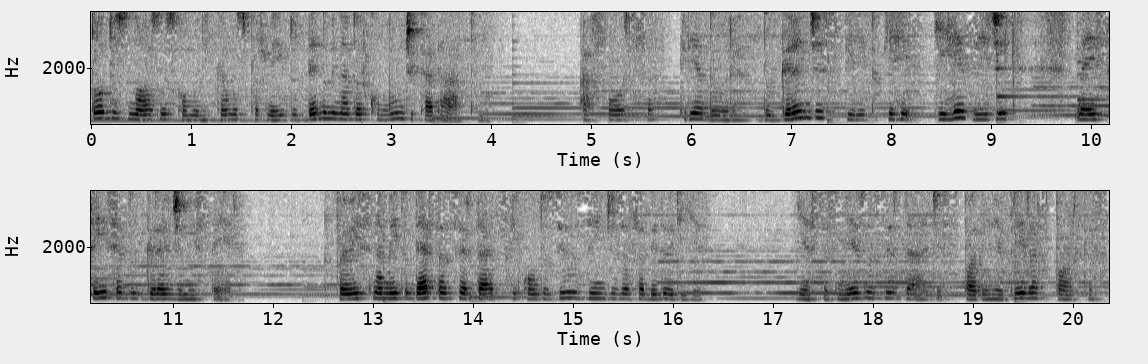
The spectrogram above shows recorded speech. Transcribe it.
todos nós nos comunicamos por meio do denominador comum de cada átomo, a força criadora do grande espírito que reside na essência do grande mistério. Foi o ensinamento destas verdades que conduziu os índios à sabedoria. E estas mesmas verdades podem abrir as portas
